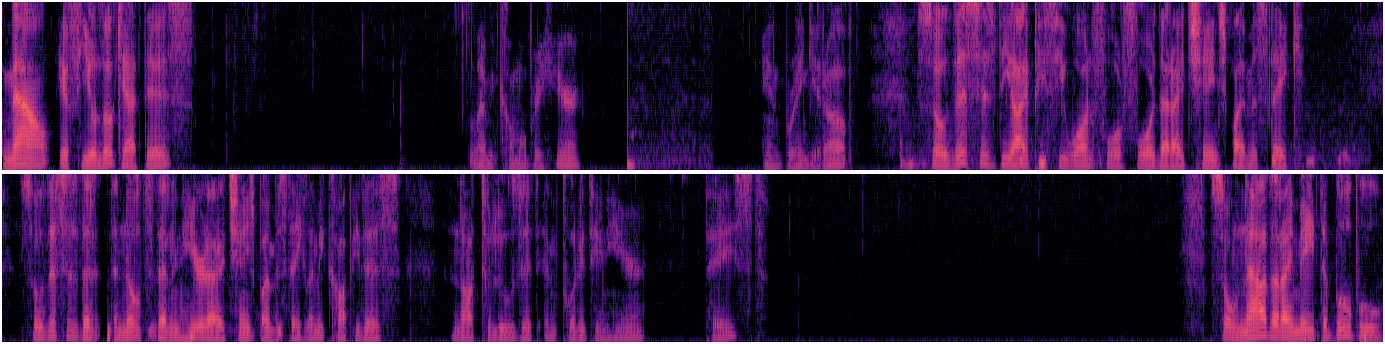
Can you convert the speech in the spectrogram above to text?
now if you look at this let me come over here and bring it up. So this is the IPC 144 that I changed by mistake. So this is the, the notes that in here that I changed by mistake. Let me copy this not to lose it and put it in here. Paste So now that I made the boo-boo,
